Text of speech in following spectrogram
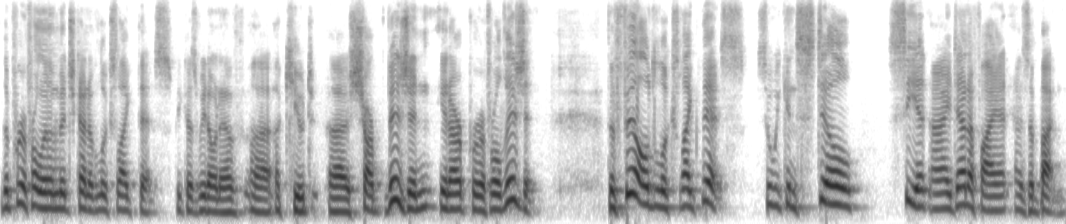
the peripheral image kind of looks like this because we don't have uh, acute, uh, sharp vision in our peripheral vision. The filled looks like this, so we can still see it and identify it as a button.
